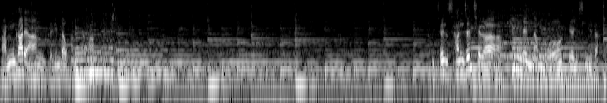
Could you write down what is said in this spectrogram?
반 가량 걸린다고 합니다. 이 전 산 전체가 편백나무로 되어 있습니다.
